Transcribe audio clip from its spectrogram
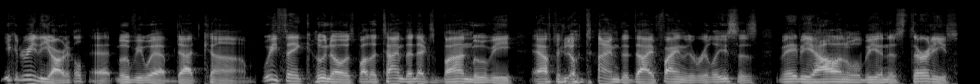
You can read the article at movieweb.com. We think, who knows, by the time the next Bond movie, After No Time to Die, finally releases, maybe Holland will be in his 30s.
